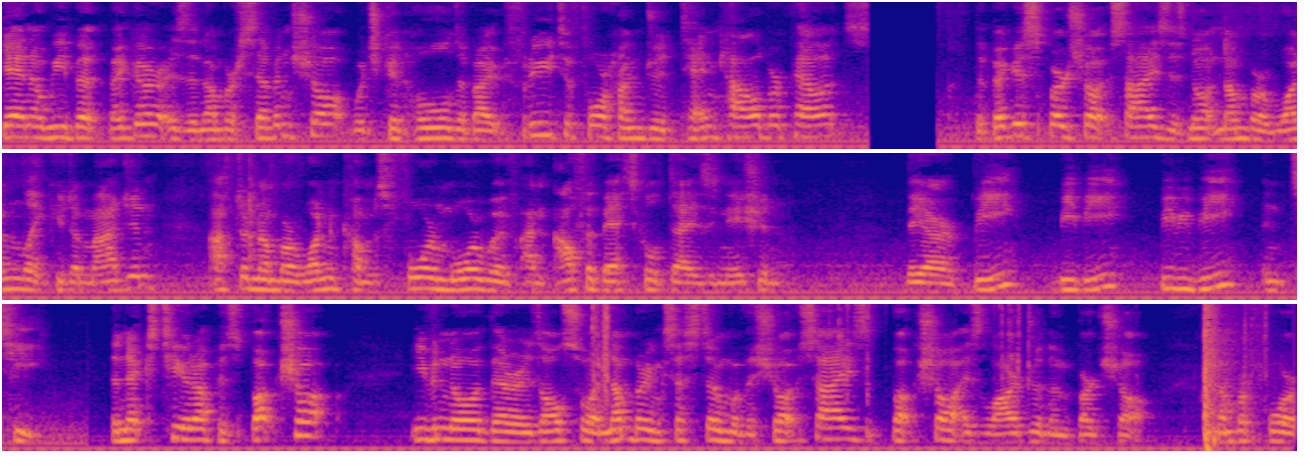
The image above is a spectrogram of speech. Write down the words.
Getting a wee bit bigger is the number 7 shot which can hold about 3 to 400 10 caliber pellets. The biggest birdshot size is not number 1 like you'd imagine. After number 1 comes 4 more with an alphabetical designation. They are B, BB, BBB and T. The next tier up is buckshot. Even though there is also a numbering system with the shot size, buckshot is larger than birdshot. Number 4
